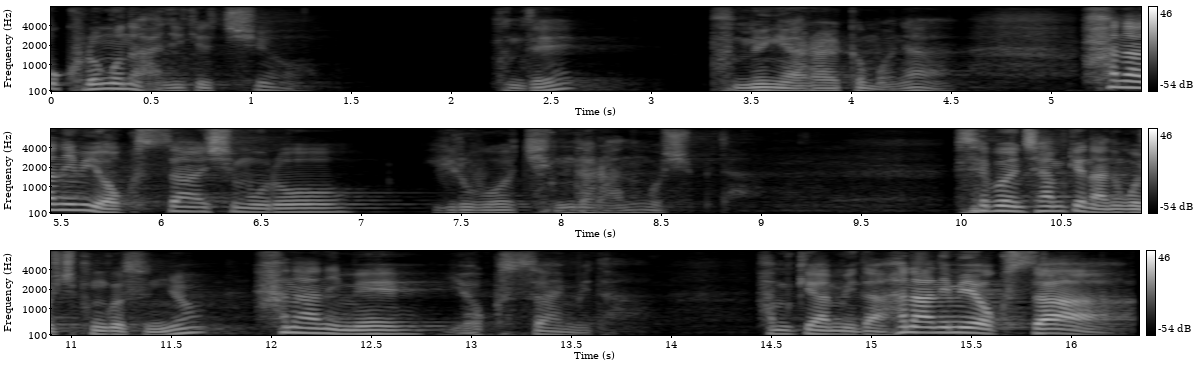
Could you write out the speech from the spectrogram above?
뭐 그런 건 아니겠지요. 근데 분명히 알아야 할 건 뭐냐? 하나님이 역사하심으로 이루어진다라는 것입니다. 세 번째 함께 나누고 싶은 것은요, 하나님의 역사입니다. 함께 합니다. 하나님의 역사.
